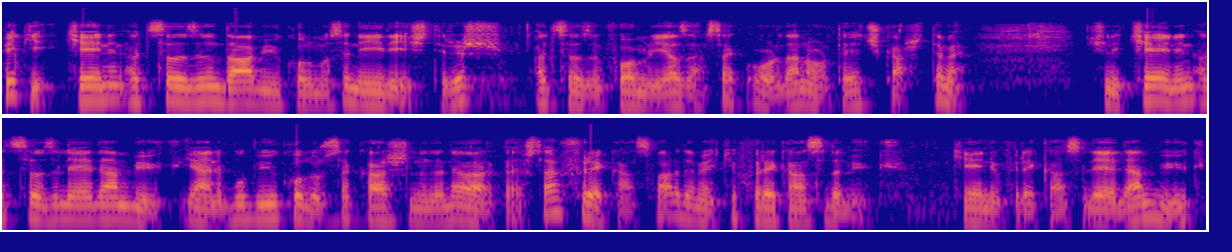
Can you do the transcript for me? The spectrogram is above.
Peki K'nin açısal hızının daha büyük olması neyi değiştirir? Açısal hızın formülü yazarsak oradan ortaya çıkar değil mi? Şimdi K'nin açısal L'den büyük. Yani bu büyük olursa karşılığında ne var arkadaşlar? Frekans var. Demek ki frekansı da büyük. K'nin frekansı L'den büyük.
